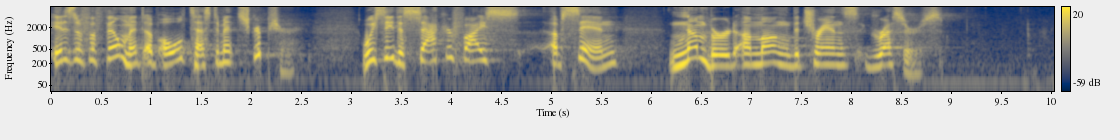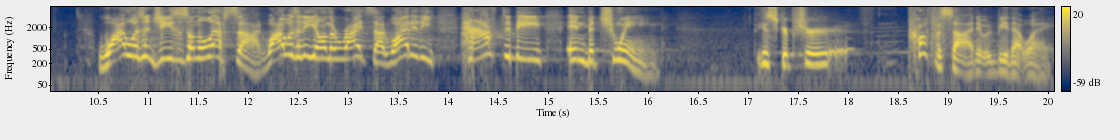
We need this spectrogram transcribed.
it is a fulfillment of Old Testament scripture. We see the sacrifice of sin numbered among the transgressors. Why wasn't Jesus on the left side? Why wasn't he on the right side? Why did he have to be in between? Because scripture prophesied it would be that way.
